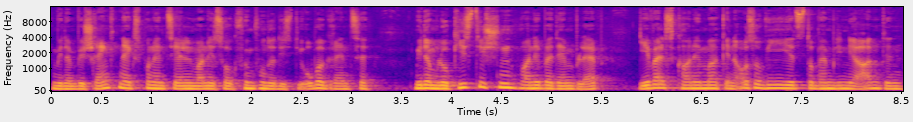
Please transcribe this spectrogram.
mit einem beschränkten exponentiellen, wenn ich sage 500 ist die Obergrenze, mit einem logistischen, wenn ich bei dem bleibe, jeweils kann ich mir, genauso wie ich jetzt da beim Linearen den,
